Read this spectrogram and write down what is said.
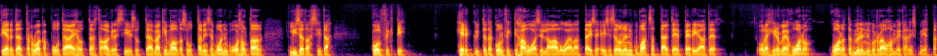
tiedetään, että ruokapuute aiheuttaa sitä aggressiivisuutta ja väkivaltaisuutta, niin se voi niin kuin osaltaan lisätä sitä konflikti herkkyyttä tai konfliktihalua sillä alueella, että ei se, ei se sellainen niin kuin vatsat täyteen periaate ole hirveän huono huono tämmöinen niin kuin rauhamekanismi, että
